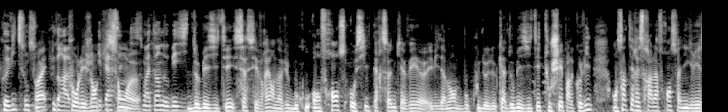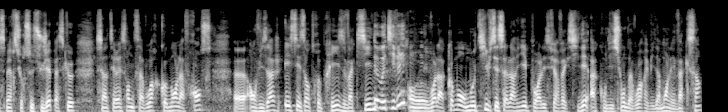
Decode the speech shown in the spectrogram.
Covid sont souvent plus graves. Pour les gens qui, sont, qui sont atteints d'obésité. Ça c'est vrai, on a vu beaucoup en France aussi de personnes qui avaient évidemment beaucoup de, cas d'obésité touchés par le Covid. On s'intéressera à la France, Fanny Griesmer, sur ce sujet parce que c'est intéressant de savoir comment la France envisage et ses entreprises vaccinent. De motiver Voilà, comment on motive ses salariés pour aller se faire vacciner à condition d'avoir évidemment les vaccins,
